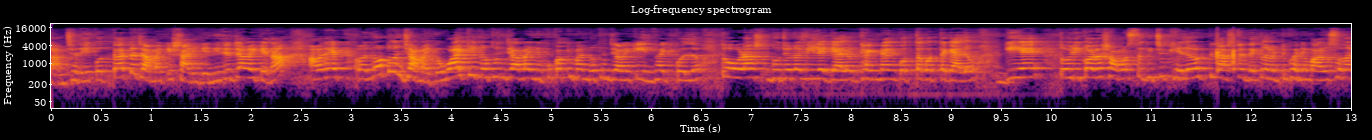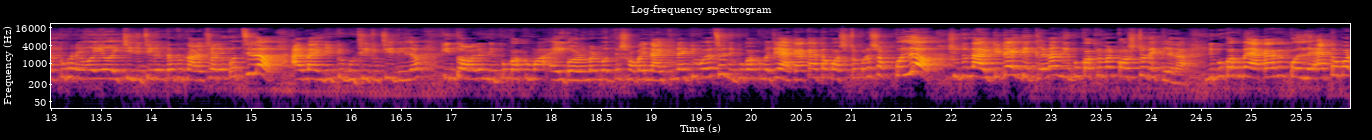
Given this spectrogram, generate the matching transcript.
গামছা দিয়ে করতে হয় তো জামাইকে শাড়ি দিয়ে। নিজের জামাইকে না, আমাদের নতুন জামাইকে ওয়াইফের নতুন জামাই, নিপু কাকিমার নতুন জামাইকে ইনভাইট করল। তো ওরা দুজনে মিলে গেল ঠ্যাং ঠ্যাং করতে করতে গেল। গিয়ে তৈরি করা সমস্ত কিছু খেলেও লাস্টে দেখলাম একটুখানি মারুসোনা, একটুখানি ওই ওই চিলি চিকেনটা তো নাড়াচাড়া করছিল আর ম্যান্ডি একটু গুছি টুচি দিল। কিন্তু আমাদের নিপু কাকুমা এই গরমের মধ্যে সবাই নাইটি নাইটি বলেছে, নিপু কাকুমা যে একা একা এত কষ্ট করে সব করল, শুধু নাইটিটাই দেখলে না, নিপু কাকিমার কষ্ট দেখলে না। নিপু কাকুমা একা একা করলে, এত বড়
